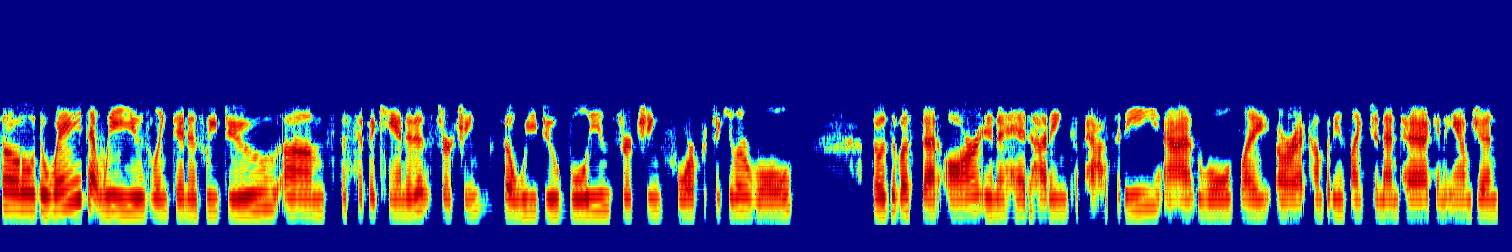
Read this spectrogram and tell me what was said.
So the way that we use LinkedIn is we do um, specific candidate searching. So we do Boolean searching for particular roles those of us that are in a headhunting capacity at roles like or at companies like Genentech and Amgen,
